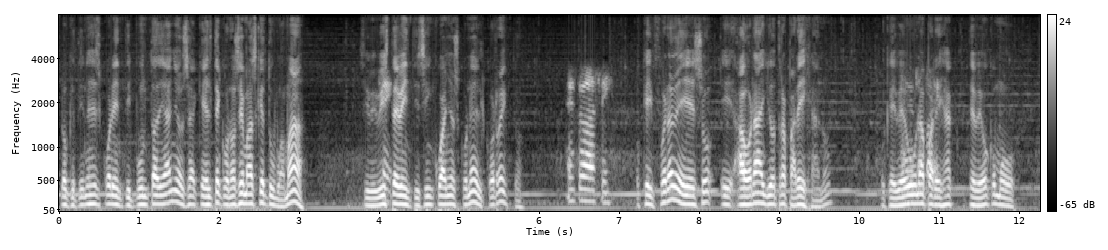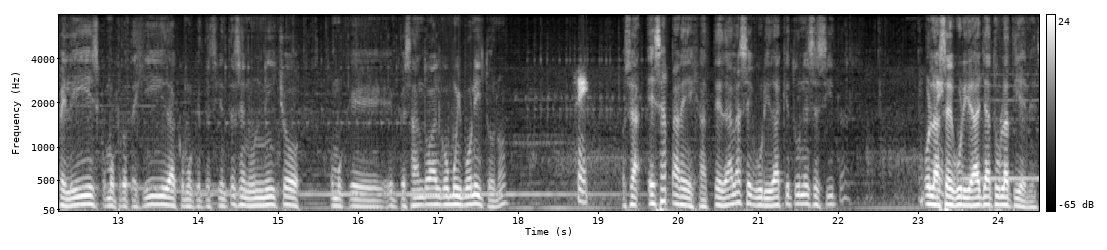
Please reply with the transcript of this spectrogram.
lo que tienes es 40 y punta de años, o sea que él te conoce más que tu mamá. Si viviste 25 años con él, correcto. Eso es así. Ok, fuera de eso, eh, ahora hay otra pareja, ¿no? Porque veo una pareja, te veo como feliz, como protegida, como que te sientes en un nicho, como que empezando algo muy bonito, ¿no? Sí. O sea, ¿esa pareja te da la seguridad que tú necesitas? ¿O la seguridad ya tú la tienes?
